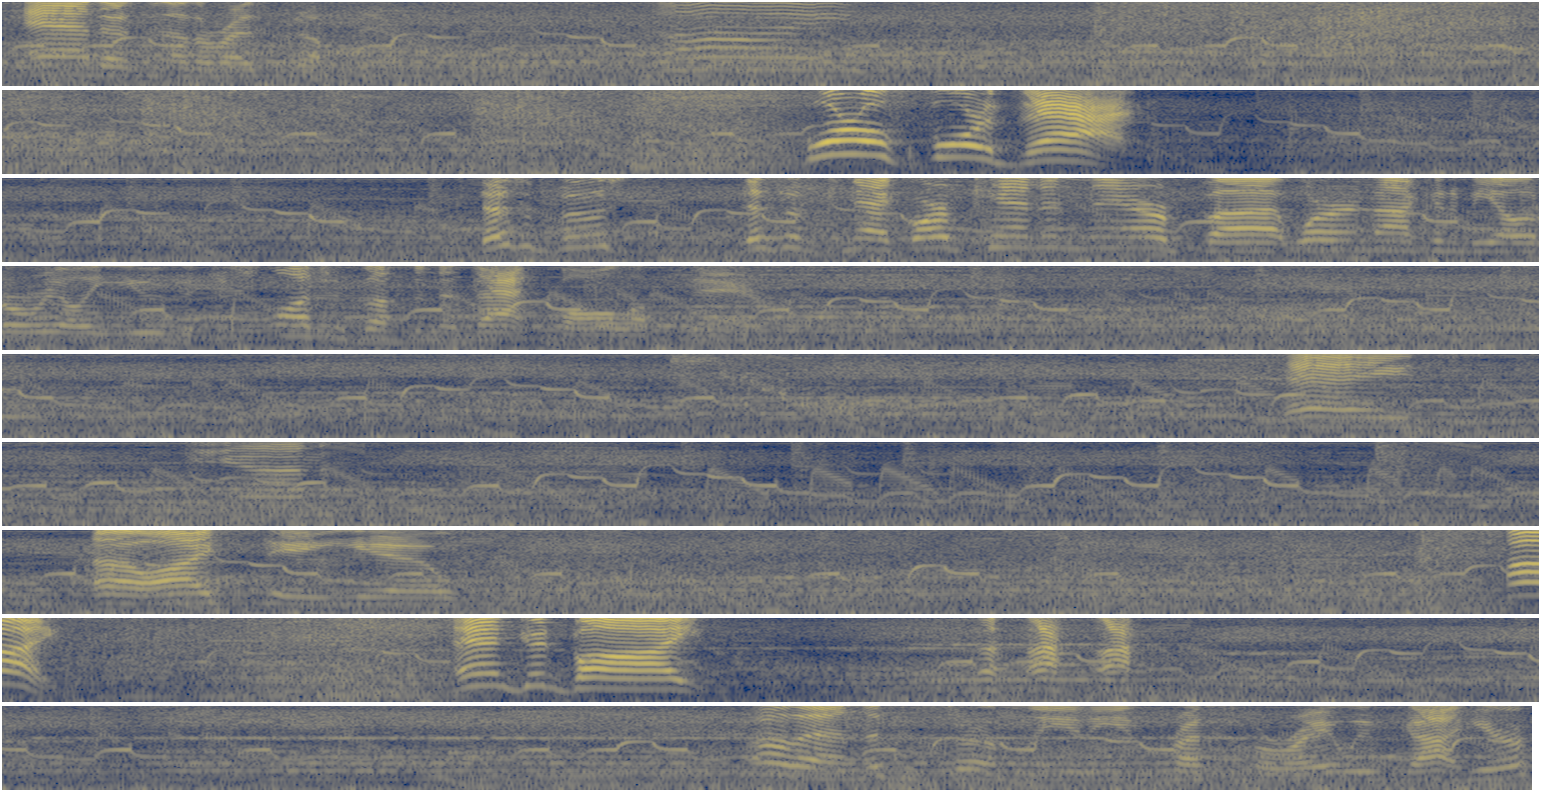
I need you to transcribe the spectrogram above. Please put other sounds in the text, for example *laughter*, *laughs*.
And there's another resident up there. Hi. Four oh four that. There's a boost. There's a kinetic orb cannon there, but we're not going to be able to really use it. Just launches us into that ball up there. Hey, just scan. Oh, I see you. Hi! And goodbye! Well then, this is certainly the impressive array we've got here.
